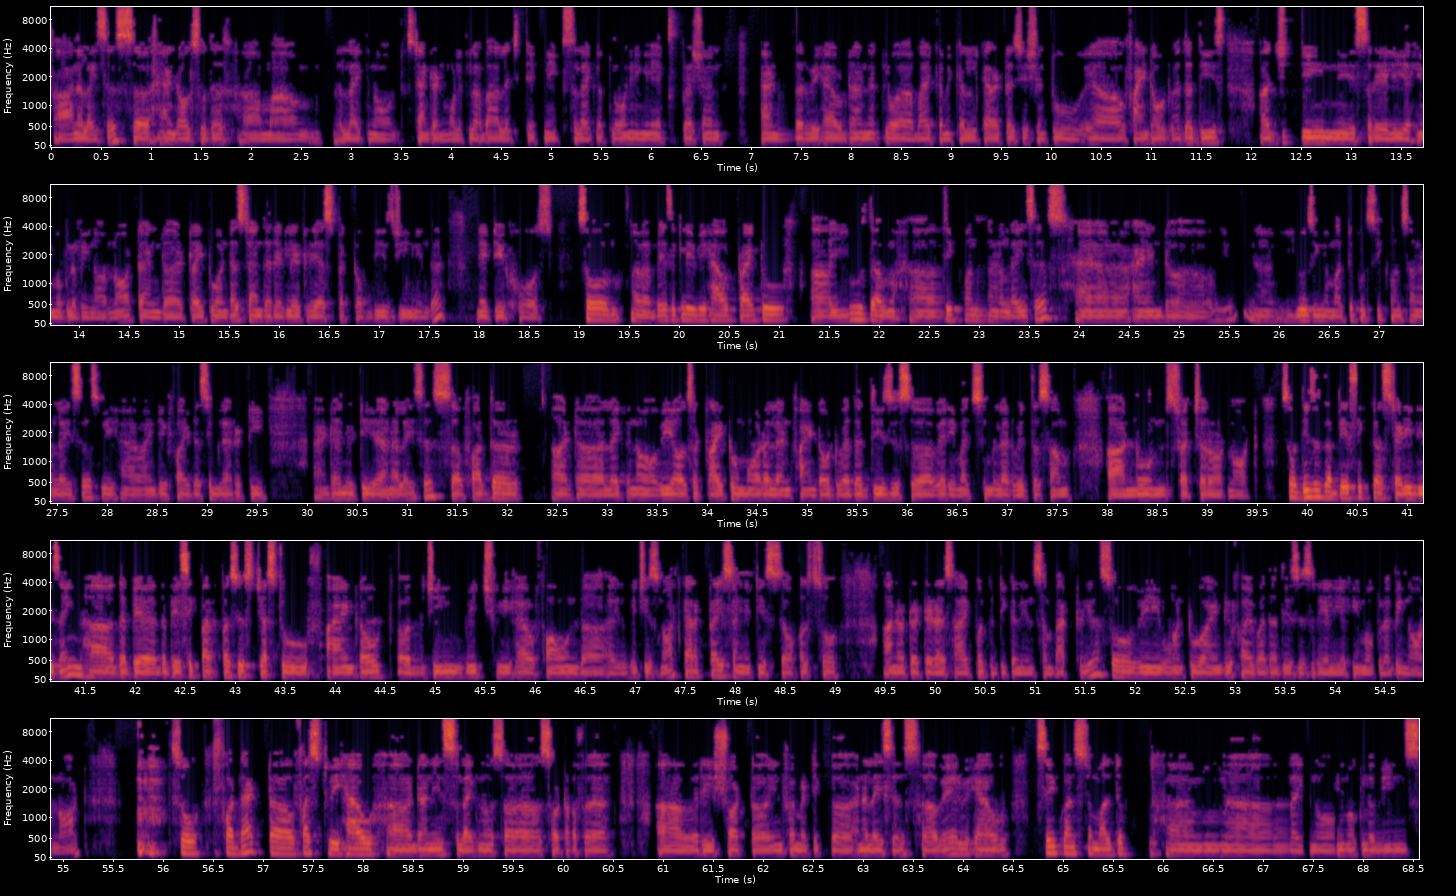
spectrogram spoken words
analysis and also the um, um, like you know standard molecular biology techniques like a cloning expression and we have done a biochemical characterization to uh, find out whether this uh, gene is really a hemoglobin or not and uh, try to understand the regulatory aspect of this gene in the native host. So uh, basically, we have tried to uh, use the uh, sequence analysis and using a multiple sequence analysis, we have identified the similarity and identity analysis. further uh, like you know we also try to model and find out whether this is uh, very much similar with some uh, known structure or not. So this is the basic uh, study design. Uh, the the basic purpose is just to find out uh, the gene which we have found which is not characterized and it is also annotated as hypothetical in some bacteria. So we want to identify whether this is really a hemoglobin or not so for that uh, first we have uh, done is like you know so, sort of a, a very short uh, informatic uh, analysis uh, where we have sequenced multiple um, uh, like you know hemoglobins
